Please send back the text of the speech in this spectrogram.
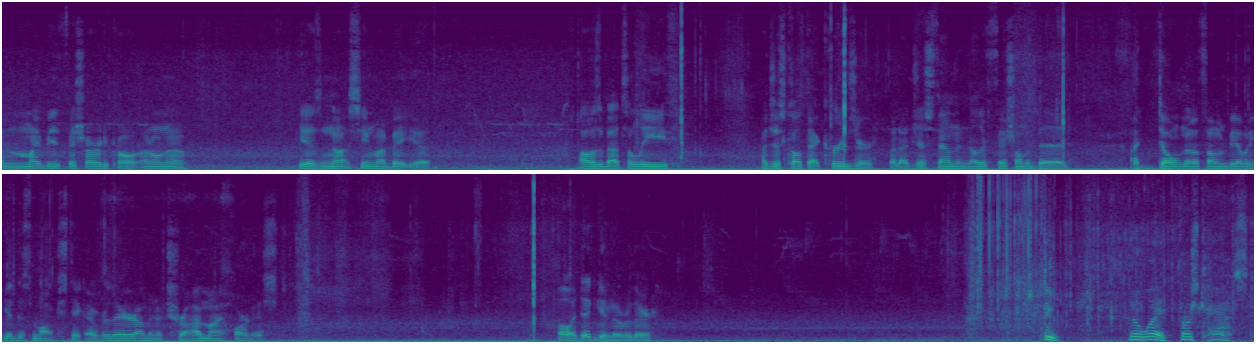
That might be the fish I already caught. I don't know. He has not seen my bait yet. I was about to leave. I just caught that cruiser, but I just found another fish on the bed. I don't know if I'm gonna be able to get this Mach stick over there. I'm gonna try my hardest. Oh, I did get it over there. Dude, no way, first cast.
